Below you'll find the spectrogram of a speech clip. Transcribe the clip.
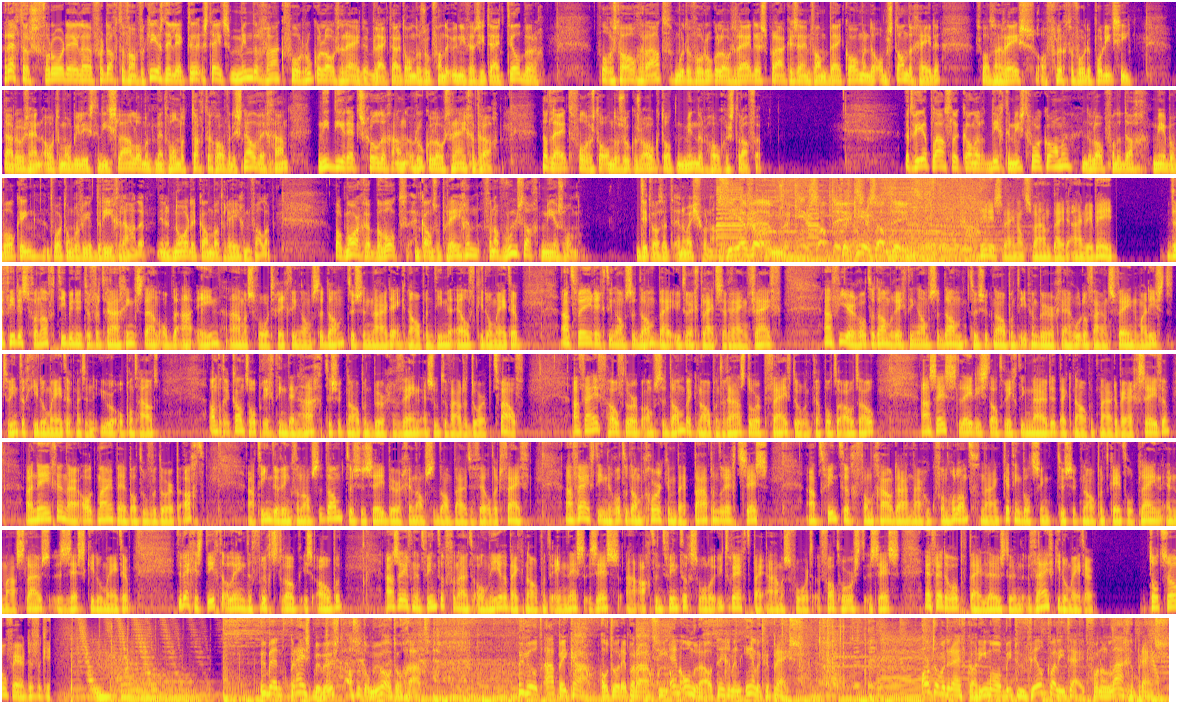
Rechters veroordelen verdachten van verkeersdelicten steeds minder vaak voor roekeloos rijden, blijkt uit onderzoek van de Universiteit Tilburg. Volgens de Hoge Raad moet er voor roekeloos rijden sprake zijn van bijkomende omstandigheden, zoals een race of vluchten voor de politie. Daardoor zijn automobilisten die slalommend met 180 over de snelweg gaan niet direct schuldig aan roekeloos rijgedrag. Dat leidt volgens de onderzoekers ook tot minder hoge straffen. Het weer plaatselijk kan er dichte mist voorkomen. In de loop van de dag meer bewolking. Het wordt ongeveer 3 graden. In het noorden kan wat regen vallen. Ook morgen bewolkt en kans op regen. Vanaf woensdag meer zon. Dit was het NOS Journaal. ZFM, verkeersupdate. verkeersupdate. Dit is Wijnand Zwaan bij de ANWB. De files vanaf 10 minuten vertraging staan op de A1 Amersfoort richting Amsterdam tussen Naarden en Knopendiemen 11 kilometer. A2 richting Amsterdam bij Utrecht Leidse Rijn 5. A4 Rotterdam richting Amsterdam tussen Knopend Ipenburg en Roelofarensveen maar liefst 20 kilometer met een uur oponthoud. Andere kant op richting Den Haag tussen Knopend Burgerveen en Dorp 12. A5 Hoofddorp Amsterdam bij knooppunt Raasdorp 5 door een kapotte auto. A6 Lelystad richting Muiden bij knooppunt Muidenberg 7. A9 naar Alkmaar bij Badhoevedorp 8. A10 de ring van Amsterdam tussen Zeeburg en Amsterdam Buitenveldert 5. A15 Rotterdam-Gorkum bij Papendrecht 6. A20 van Gouda naar Hoek van Holland na een kettingbotsing tussen knooppunt Ketelplein en Maasluis 6 kilometer. De weg is dicht, alleen de vluchtstrook is open. A27 vanuit Almere bij knooppunt Eemnes 6. A28 Zwolle-Utrecht bij Amersfoort-Vathorst 6. En verderop bij Leusden 5 kilometer. Tot zover de verkeer. U bent prijsbewust als het om uw auto gaat. U wilt APK, autoreparatie en onderhoud tegen een eerlijke prijs. Autobedrijf Carimo biedt u veel kwaliteit voor een lage prijs.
